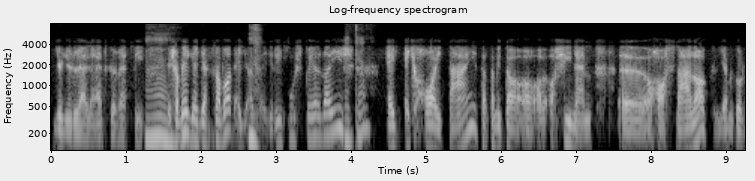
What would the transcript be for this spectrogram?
gyönyörűen lehet követni. Mm. És ha még egyet szabad, egy, az egy ritmus példa is, Igen. egy, egy hajtány, tehát amit a, a, a sínen uh, használnak, ugye amikor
